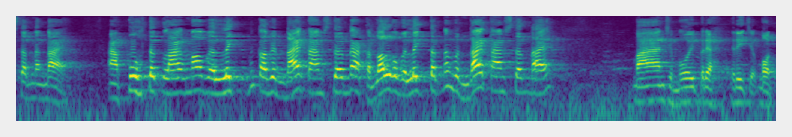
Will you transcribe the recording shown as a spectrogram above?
ស្ទឹងហ្នឹងដែរ អាពោះទឹកឡើងមកវាលិចហ្នឹងក៏វាមិនដែរតាមស្ទឹងដែរកលុលក៏វាលិចទឹកហ្នឹងវាមិនដែរតាមស្ទឹងដែរបានជាមួយព្រះរាជបុត្រ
